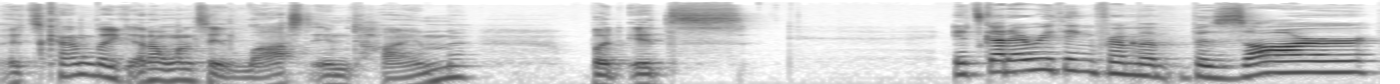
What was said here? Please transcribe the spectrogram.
It's kind of like I don't want to say lost in time, but it's. It's got everything from a bizarre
